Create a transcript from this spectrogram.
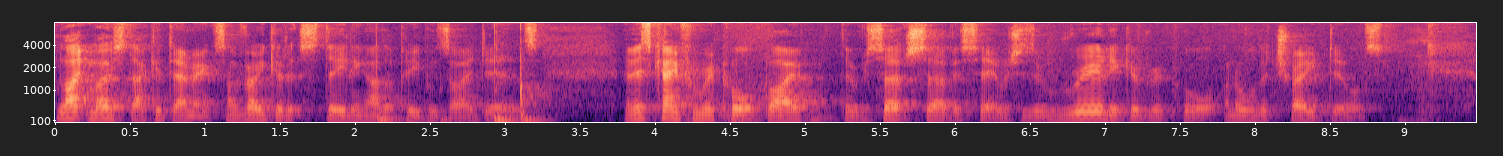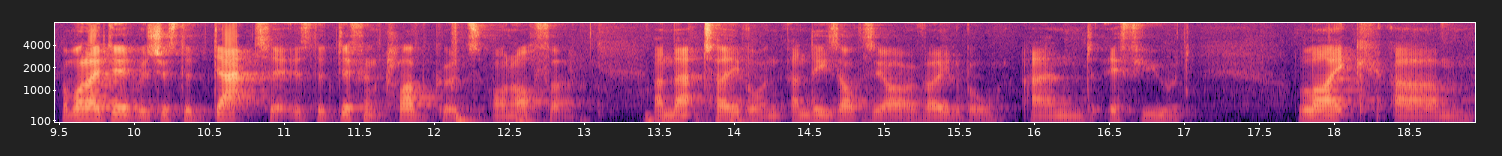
like most academics, I'm very good at stealing other people's ideas. And this came from a report by the research service here, which is a really good report on all the trade deals. And what I did was just adapt it as the different club goods on offer and that table. And, and these obviously are available. And if you would like um,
